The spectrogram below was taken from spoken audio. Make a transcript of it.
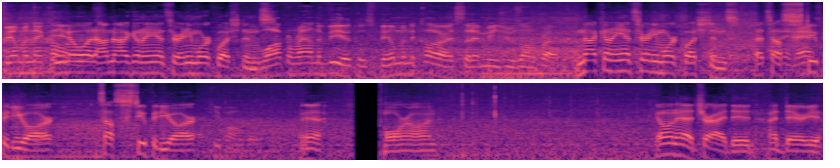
filming that car. You know what? I'm not going to answer any more questions. Walk around the vehicles, filming the cars, so that means you was on the property. I'm not going to answer any more questions. That's how I didn't ask stupid you. you are. That's how stupid you are. Keep on, brother. Yeah. Moron. Go on ahead, try it, dude. I dare you.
